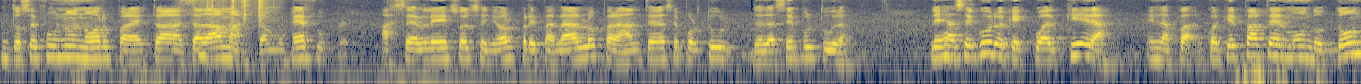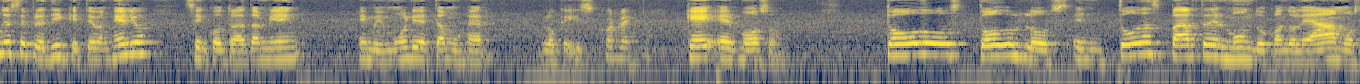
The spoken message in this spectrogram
Entonces fue un honor para esta, esta dama, esta mujer, hacerle eso al Señor, prepararlo para antes de la sepultura. De la sepultura. Les aseguro que cualquiera, en la, cualquier parte del mundo donde se predique este evangelio, se encontrará también en memoria de esta mujer lo que hizo. Correcto. Qué hermoso. Todos, todos los, en todas partes del mundo, cuando leamos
